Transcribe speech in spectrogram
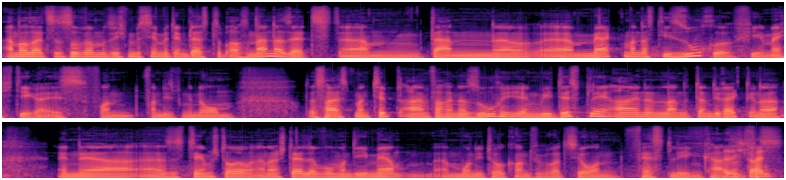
andererseits ist es so, wenn man sich ein bisschen mit dem Desktop auseinandersetzt, ähm, dann äh, äh, merkt man, dass die Suche viel mächtiger ist von, von diesem Gnome. Das heißt, man tippt einfach in der Suche irgendwie Display ein und landet dann direkt in der, in der äh, Systemsteuerung an der Stelle, wo man die Mehrmonitor-Konfiguration festlegen kann. Also ich fand,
